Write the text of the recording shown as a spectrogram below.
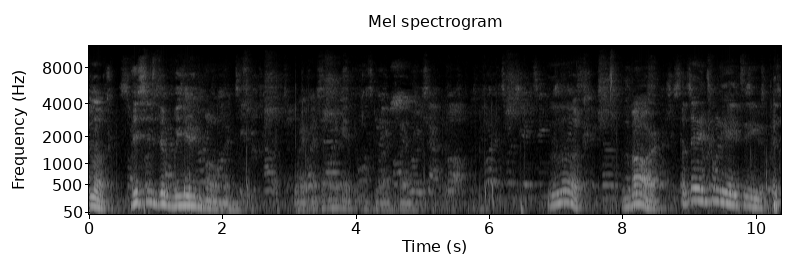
Look, this is the weird moment. Wait, I don't want to get into copyright. Look, VAR, but then in 2018, it's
